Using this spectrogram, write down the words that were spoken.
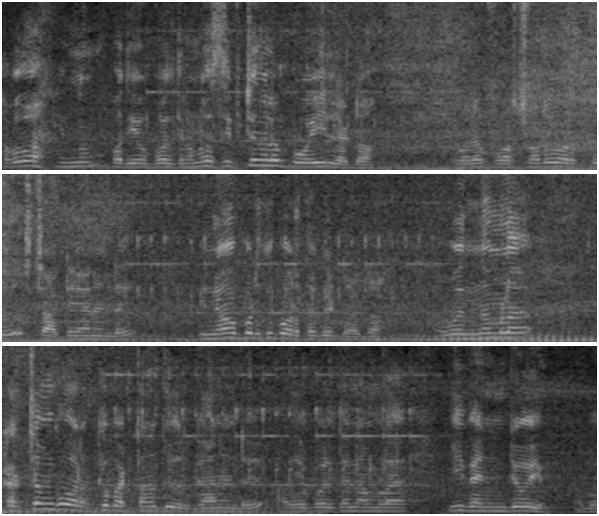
അപ്പോൾ ഇന്നും പതിവ് പോലെ തന്നെ. നമ്മൾ സ്വിഫ്റ്റ് ഇന്നലെ പോയില്ല കേട്ടോ അതുപോലെ ഫോർച്ചുണർ വർക്ക് സ്റ്റാർട്ട് ചെയ്യാനുണ്ട്. ഇന്നോവ ഇപ്പോൾ എടുത്ത് പുറത്തൊക്കെ ഇട്ടോ കേട്ടോ അപ്പോൾ ഇന്ന് നമ്മൾ കറക്റ്റ് നമുക്ക് വർക്ക് പെട്ടെന്ന് തീർക്കാനുണ്ട്. അതേപോലെ തന്നെ നമ്മളെ ഈ വെൻഡോയും അപ്പോൾ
